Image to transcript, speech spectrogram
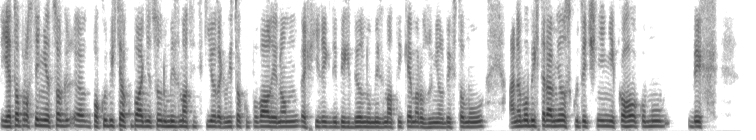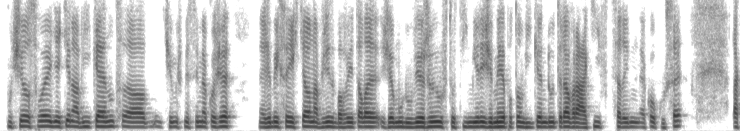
je to prostě něco, pokud bych chtěl kupovat něco numizmatického, tak bych to kupoval jenom ve chvíli, kdybych byl numizmatikem, rozuměl bych tomu, anebo bych teda měl skutečně někoho, komu bych půjčil svoje děti na víkend, čímž myslím jako, že ne, že bych se jich chtěl navždy zbavit, ale že mu důvěřuju v to té míry, že mi je potom víkendu teda vrátí v celém jako kuse. Tak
